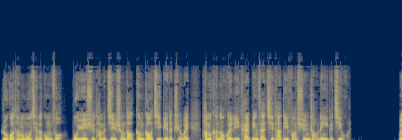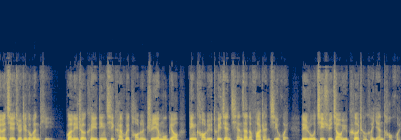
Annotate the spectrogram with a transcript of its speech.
如果他们目前的工作不允许他们晋升到更高级别的职位，他们可能会离开，并在其他地方寻找另一个机会。为了解决这个问题，管理者可以定期开会讨论职业目标，并考虑推荐潜在的发展机会，例如继续教育课程和研讨会。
